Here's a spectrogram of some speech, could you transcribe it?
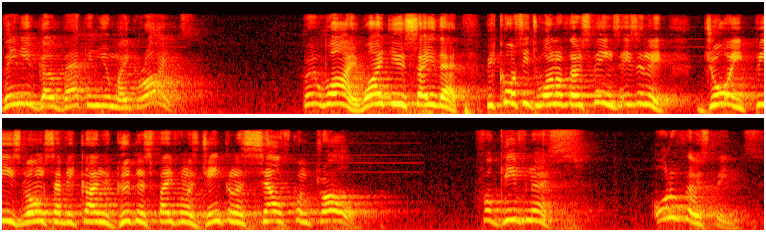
then you go back and you make right. But why? Why do you say that? Because it's one of those things, isn't it? Joy, peace, long suffering, kindness, goodness, faithfulness, gentleness, self control, forgiveness. All of those things.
